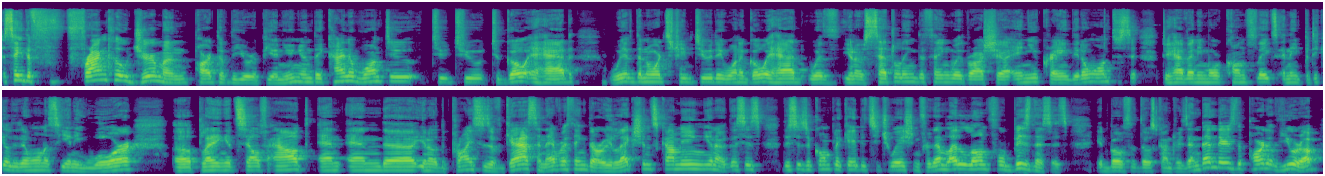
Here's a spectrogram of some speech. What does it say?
say the Franco-German part of the European Union, they kind of want to to to to go ahead with the Nord Stream two. They want to go ahead with you know settling the thing with Russia and Ukraine. They don't want to to have any more conflicts, and in particular, they don't want to see any war uh, playing itself out. And and uh, you know the prices of gas and everything. There are elections coming. You know this is this is a complicated situation for them, let alone for businesses in both of those countries. And then there's the part of Europe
